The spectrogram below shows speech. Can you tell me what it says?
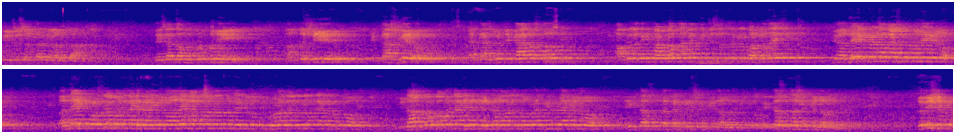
तीनशे सत्तर कलमचा देशाचा मुकुट कोणी आमचं शिर हे काश्मीर या काश्मीरचे काय असतं आपल्याला तरी वाटलं होतं का? किती सत्तर वाटलं जाईल. मी अनेक वेळा राष्ट्रमध्ये गेलो. अनेक कोर्टच्या मध्ये ठिकाणी गेलो. अनेक आंदोलनांमध्ये गेलो. करतो लाल चौकावर त्या ठिकाणी दोन तीन वेळा गेलो. एकदा सुद्धा शक्य झालं नाही. एकदा सुद्धा शक्य झालं नाही. शक्य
